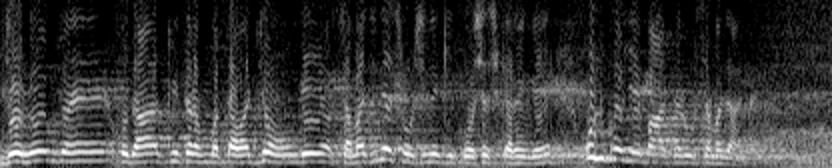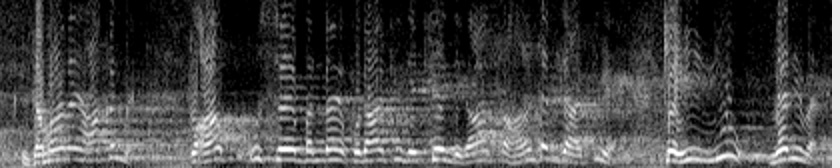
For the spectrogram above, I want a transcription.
جو لوگ جو ہیں خدا کی طرف متوجہ ہوں گے اور سمجھنے سوچنے کی کوشش کریں گے، ان کو یہ بات ضرور سمجھ آ جائے۔ گی زمانہ آخر میں تو آپ اس بندہ خدا کی دیکھیے نگاہ کہاں تک جاتی ہے؟ کہ ہی نیو ویری ویل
